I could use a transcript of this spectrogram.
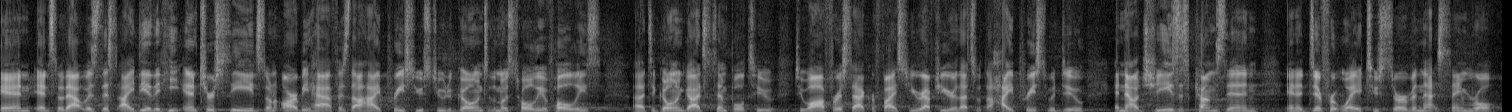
And, and so that was this idea that he intercedes on our behalf as the high priest used to, to go into the most holy of holies, uh, to go in God's temple, to, to offer a sacrifice year after year. That's what the high priest would do. And now Jesus comes in in a different way to serve in that same role.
